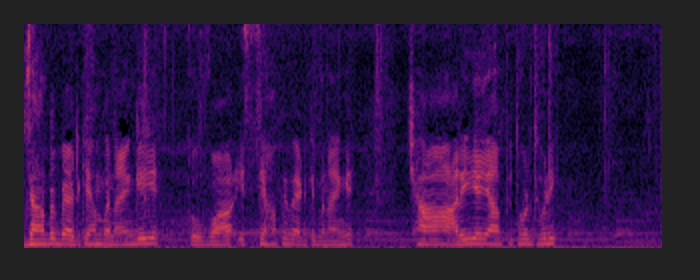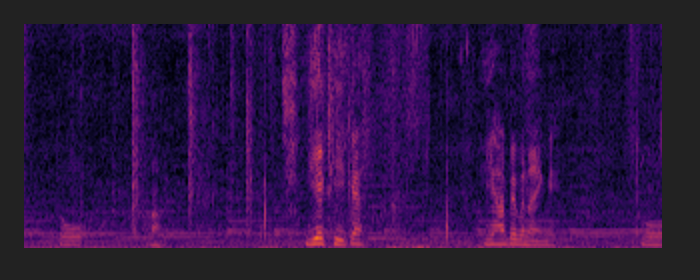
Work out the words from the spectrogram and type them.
जहाँ पे बैठ के हम बनाएँगे ये तो वहाँ इस यहाँ पे बैठ के बनाएँगे। छा आ रही है यहाँ पे थोड़ी थोड़ी। तो हाँ। ये ठीक है। यहाँ पे बनाएँगे। तो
